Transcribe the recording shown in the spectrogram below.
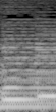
Here.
